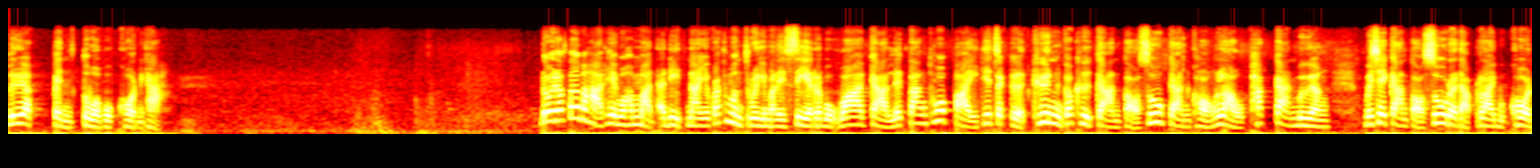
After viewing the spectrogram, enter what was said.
เลือกเป็นตัวบุคคลค่ะ โดยดรมหาเทโมฮัมหมัดอดีตนายกรัฐมนตรีมาเลเซียระบุว่าการเลือกตั้งทั่วไปที่จะเกิดขึ้นก็คือการต่อสู้กันของเหล่าพักการเมือง ไม่ใช่การต่อสู้ระดับรายบุคคล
